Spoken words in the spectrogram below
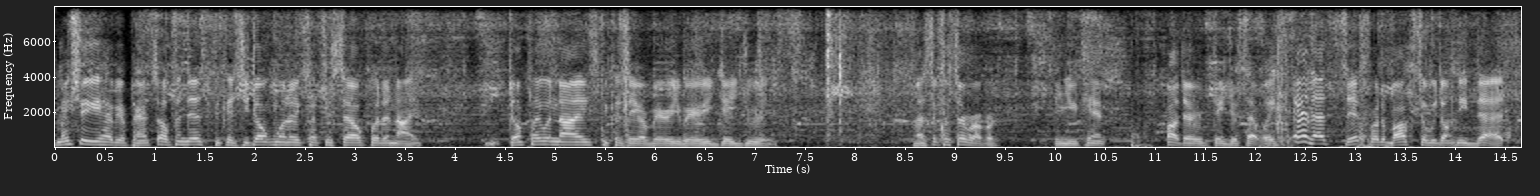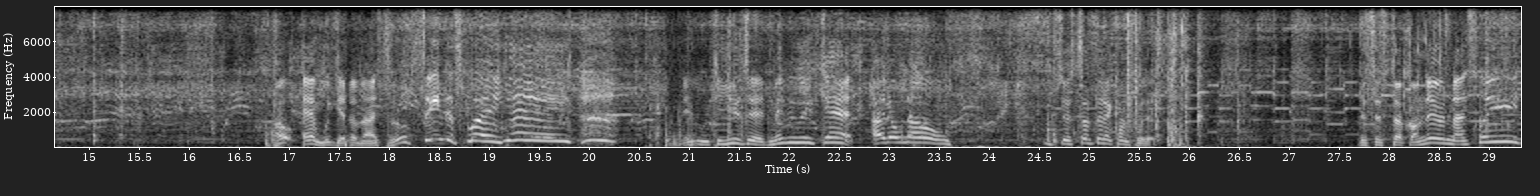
make sure you have your parents open this because you don't want to cut yourself with a knife. Don't play with knives because they are very, very dangerous. Unless of course they're rubber. Then you can't... Oh, they're dangerous that way. And that's it for the box, so we don't need that. Oh, and we get a nice little scene display! Yay! Maybe we can use it. Maybe we can't. I don't know. It's just something that comes with it. This is stuck on there nicely.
